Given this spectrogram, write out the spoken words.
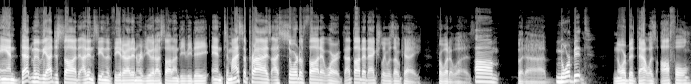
And that movie, I just saw it. I didn't see it in the theater. I didn't review it. I saw it on DVD. And to my surprise, I sort of thought it worked. I thought it actually was okay for what it was. Um, But uh, Norbit. Norbit, that was awful.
